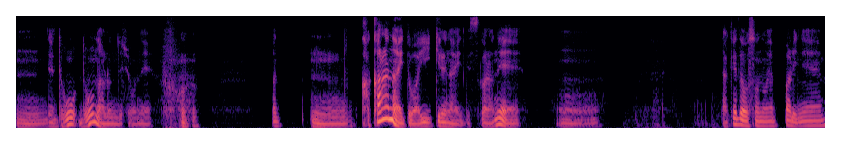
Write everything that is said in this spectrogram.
うんでどうどうなるんでしょうね。まうんかからないとは言い切れないですからね。うん。だけどそのやっぱりね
